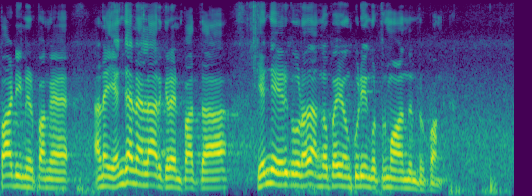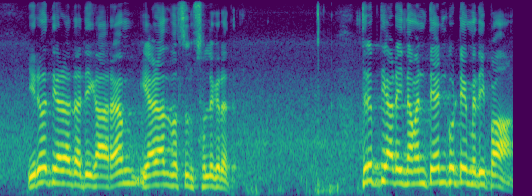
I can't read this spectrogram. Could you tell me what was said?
பாடின்னு இருப்பாங்க. ஆனால் எங்கே நல்லா இருக்கிறேன்னு பார்த்தா எங்கே இருக்கக்கூடாதோ அங்கே போய் அவங்க குடியும் குடும்பமாக வாழ்ந்துட்டு இருப்பாங்க. இருபத்தி ஏழாவது அதிகாரம் ஏழாவது வருஷம் சொல்லுகிறது. திருப்தி அடைந்தவன் தேன் கூட்டை மிதிப்பான்.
